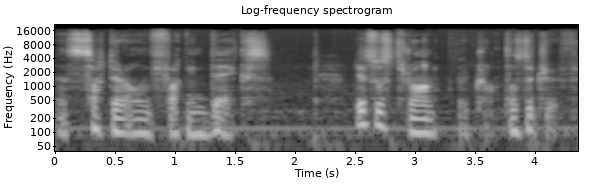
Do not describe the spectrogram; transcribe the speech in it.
and suck their own fucking dicks. This was Tron, where Tron the truth.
